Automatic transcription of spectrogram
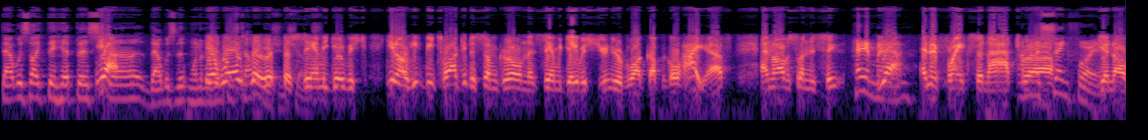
That was like the hippest. Yeah. Uh, that was the, one of the There hippest was the hippest shows. Sammy Davis. You know, he'd be talking to some girl, and then Sammy Davis Jr. would walk up and go, "Hi, F," and all of a sudden, say, Hey, man. yeah," and then Frank Sinatra. I'm gonna sing for you. You know,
